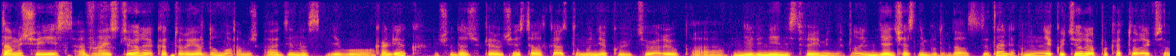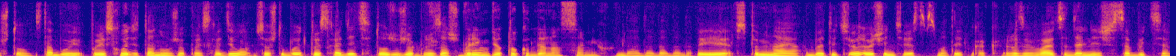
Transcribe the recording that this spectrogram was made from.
Там еще есть одна из теорий, которую я думал. Там же один из его коллег, еще даже в первой части, рассказывает ему некую теорию про нелинейность времени. Ну, я сейчас не буду вдаваться в детали. Но некую теорию, по которой все, что с тобой происходит, оно уже происходило. Все, что будет происходить, тоже уже произошло. Время идет только для нас самих. Да, да, да, да, да. И вспоминая об этой теории, очень интересно смотреть, как развиваются дальнейшие события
